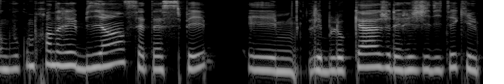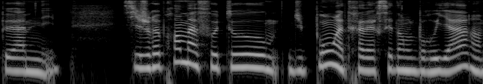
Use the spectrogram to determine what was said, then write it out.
Donc vous comprendrez bien cet aspect et hum, les blocages et les rigidités qu'il peut amener. Si je reprends ma photo du pont à traverser dans le brouillard,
